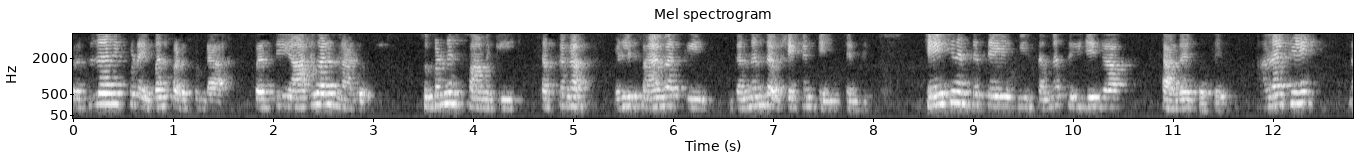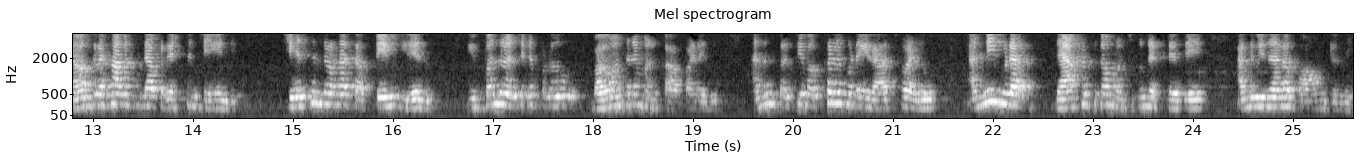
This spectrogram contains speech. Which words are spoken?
ప్రతిదానికి కూడా ఇబ్బంది పడకుండా ప్రతి ఆదివారం నాడు సుబ్రహ్మణ్య స్వామికి చక్కగా వెళ్ళి స్వామివారికి గంధంతో అభిషేకం చేయించండి. చేయించినట్లయితే మీ సమస్య ఈజీగా సాల్వ్ అయిపోతాయి. అలాగే నవగ్రహాలు కూడా ప్రయత్నం చేయండి. చేసిన వల్ల తప్పేమీ లేదు. ఇబ్బందులు వచ్చినప్పుడు భగవంతునే మనం కాపాడేది. అందుకు ప్రతి ఒక్కళ్ళు కూడా ఈ రాసి వాళ్ళు అన్నీ కూడా జాగ్రత్తగా మంచుకున్నట్లయితే అన్ని విధాలా బాగుంటుంది.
